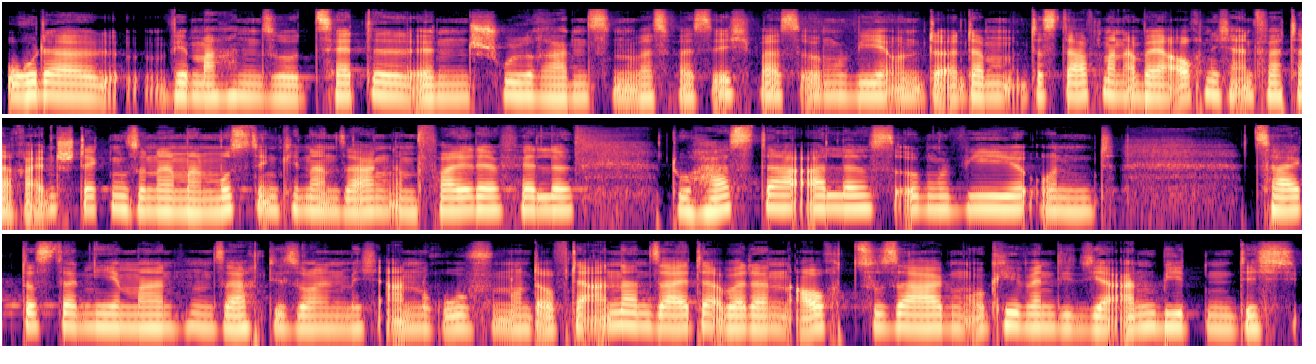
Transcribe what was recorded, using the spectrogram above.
oder wir machen so Zettel in Schulranzen, was weiß ich was irgendwie. Und da, das darf man aber ja auch nicht einfach da reinstecken, sondern man muss den Kindern sagen, im Fall der Fälle, du hast da alles irgendwie und zeigt das dann jemanden, sagt, die sollen mich anrufen. Und auf der anderen Seite aber dann auch zu sagen, okay, wenn die dir anbieten, dich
